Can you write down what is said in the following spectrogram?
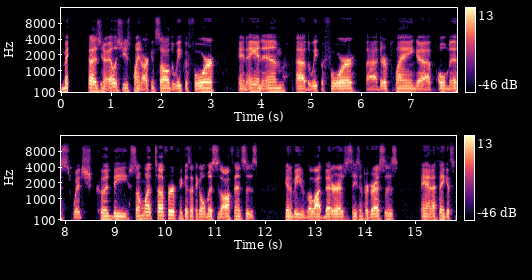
because you know LSU is playing Arkansas the week before, and A and M uh, the week before. Uh, they're playing uh, Ole Miss, which could be somewhat tougher because I think Ole Miss's offense is going to be a lot better as the season progresses, and I think it's.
